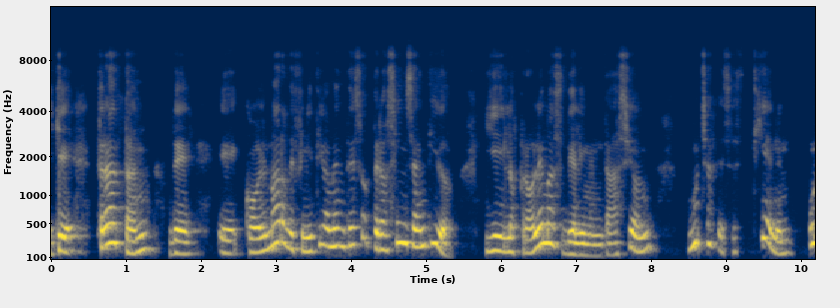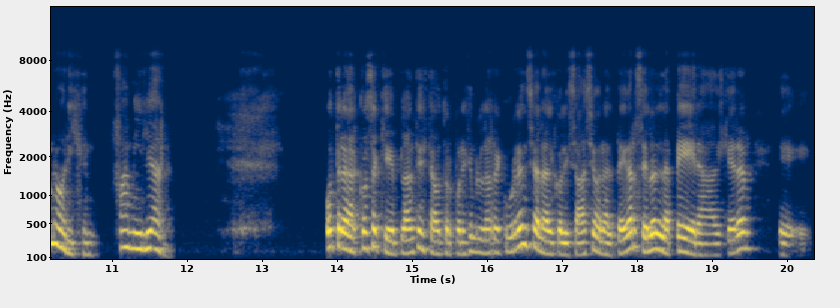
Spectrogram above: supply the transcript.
y que tratan de eh, colmar definitivamente eso, pero sin sentido. Y los problemas de alimentación muchas veces tienen un origen familiar. Otra cosa que plantea este autor, por ejemplo, la recurrencia a la alcoholización, al pegárselo en la pera, al querer eh,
